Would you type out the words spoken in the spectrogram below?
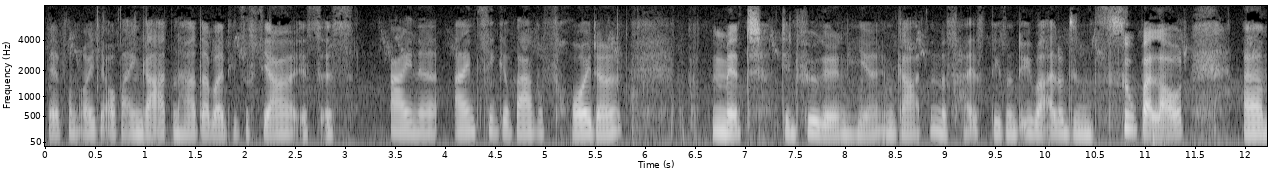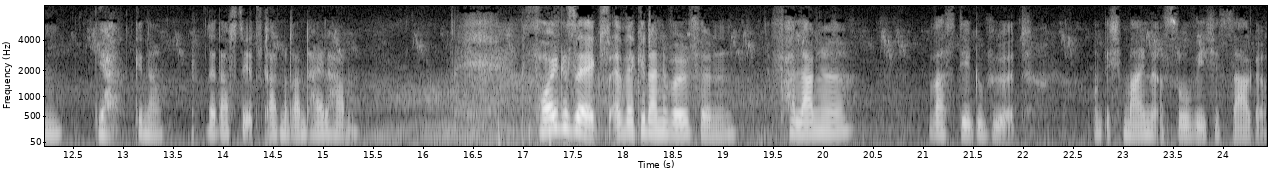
wer von euch auch einen Garten hat, aber dieses Jahr ist es eine einzige wahre Freude mit den Vögeln hier im Garten. Das heißt, die sind überall und sind super laut. Ähm, ja, genau. Da darfst du jetzt gerade mal dran teilhaben. Folge 6. Erwecke deine Wölfin. Verlange, was dir gebührt. Und ich meine es so, wie ich es sage.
